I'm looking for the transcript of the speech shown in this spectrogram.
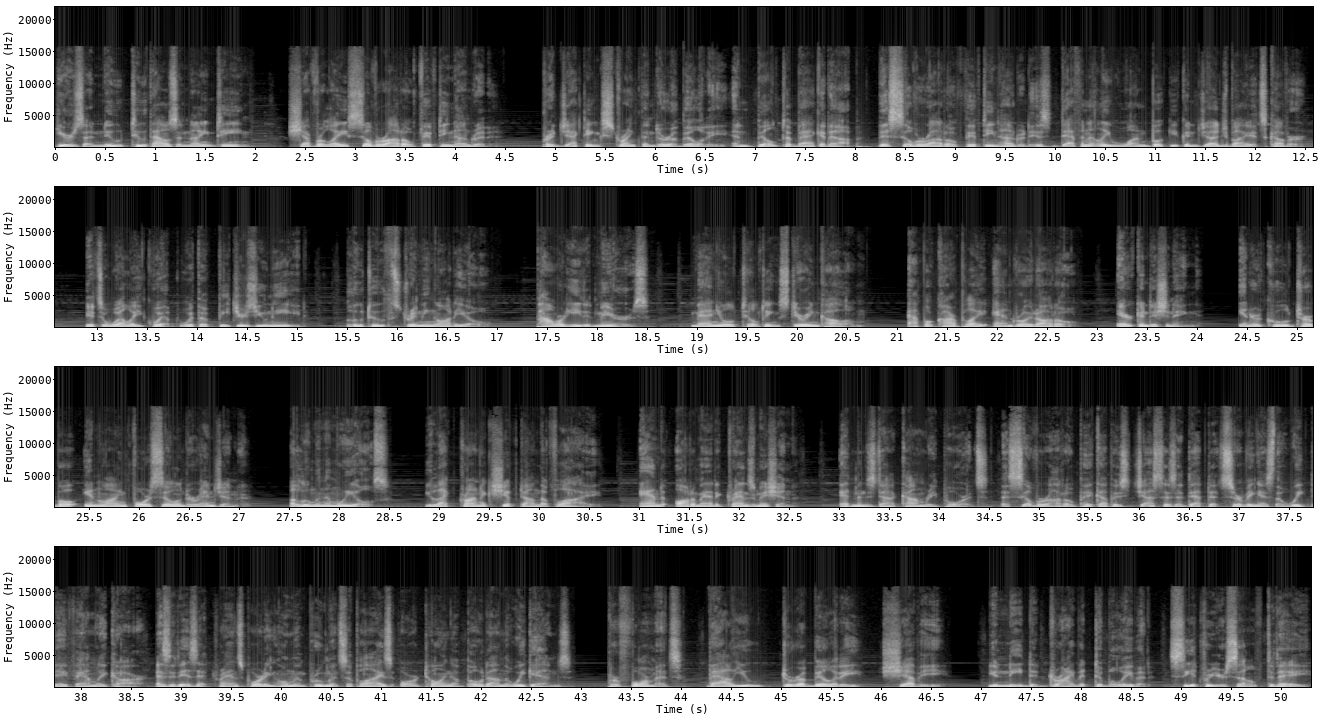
Here's a new 2019 Chevrolet Silverado 1500. Projecting strength and durability and built to back it up, this Silverado 1500 is definitely one book you can judge by its cover. It's well equipped with the features you need. Bluetooth streaming audio, power heated mirrors, manual tilting steering column, Apple CarPlay Android Auto, air conditioning, intercooled turbo inline four-cylinder engine, aluminum wheels, electronic shift on the fly, and automatic transmission. Edmunds.com reports the Silverado pickup is just as adept at serving as the weekday family car as it is at transporting home improvement supplies or towing a boat on the weekends. Performance, value, durability, Chevy. You need to drive it to believe it. See it for yourself today.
